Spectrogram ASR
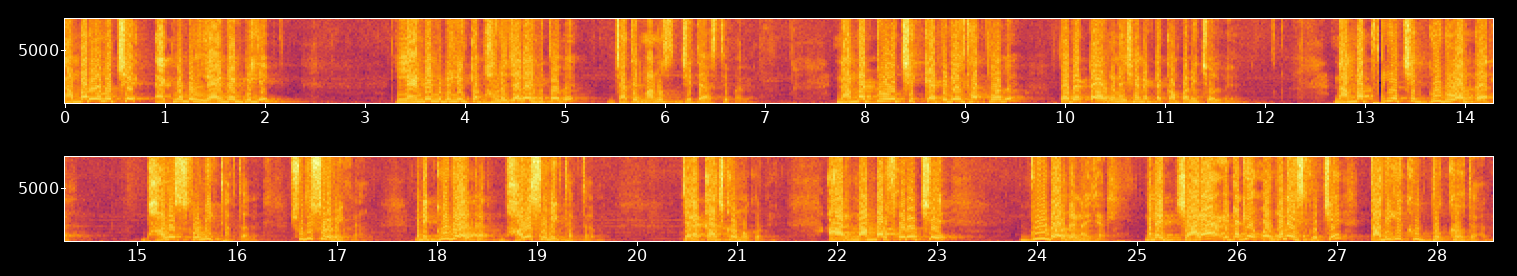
নাম্বার ওয়ান হচ্ছে এক নম্বর land and building land and বিল্ডিংটা ভালো জায়গায় হতে হবে, যাতে মানুষ যেতে আসতে পারে। নাম্বার টু হচ্ছে ক্যাপিটাল থাকতে হবে, তবে একটা অর্গানাইজেশন একটা কোম্পানি চলবে। নাম্বার থ্রি হচ্ছে গুড ওয়ার্কার ভালো শ্রমিক থাকতে হবে। শুধু শ্রমিক না মানে গুড ওয়ার্কার ভালো শ্রমিক থাকতে হবে, যারা কাজকর্ম করবে। আর নাম্বার ফোর হচ্ছে গুড অর্গানাইজার মানে যারা এটাকে অর্গানাইজ করছে, তাদেরকে খুব দক্ষ হতে হবে।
